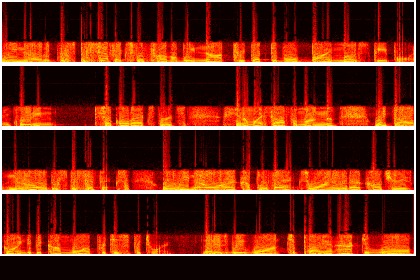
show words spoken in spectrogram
we know that the specifics were probably not predictable by most people, including so-called experts, you know, myself among them. We don't know the specifics. What we know are a couple of things. One is that our culture is going to become more participatory. That is, we want to play an active role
